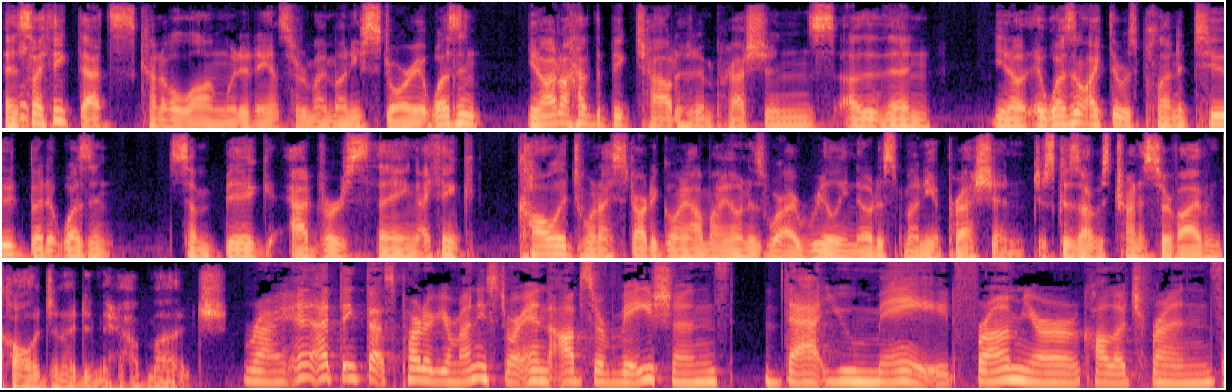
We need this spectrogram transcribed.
And so I think that's kind of a long winded answer to my money story. It wasn't, you know, I don't have the big childhood impressions other than, you know, it wasn't like there was plenitude, but it wasn't some big adverse thing. I think college when I started going out on my own is where I really noticed money oppression just because I was trying to survive in college and I didn't have much. Right. And I think that's part of your money story and the observations that you made from your college friends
